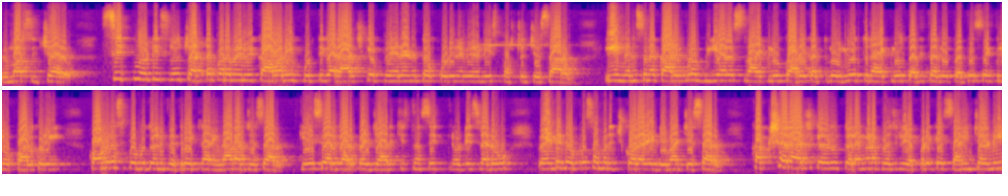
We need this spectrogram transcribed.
విమర్శించారు. సిట్ నోటీసులు చట్టపరమైనవి కావని పూర్తిగా రాజకీయ ప్రేరణతో కూడినవేనని స్పష్టం చేశారు. ఈ నిరసన కార్యక్రమం బీఆర్ఎస్ నాయకులు కార్యకర్తలు యూత్ నాయకులు తదితరులు పెద్ద సంఖ్యలో పాల్గొని కాంగ్రెస్ ప్రభుత్వానికి వ్యతిరేకంగా నినాదాలు చేశారు. కేసీఆర్ గారిపై జారీ చేసిన సిట్ నోటీసులను వెంటనే ఉపసంహరించుకోవాలని డిమాండ్ చేశారు. కక్ష రాజకీయాలను తెలంగాణ ప్రజలు ఎప్పటికే సహించారని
